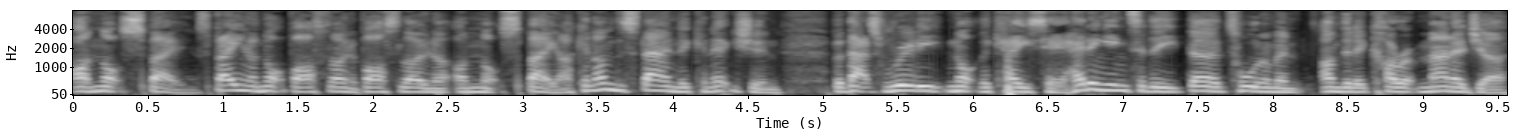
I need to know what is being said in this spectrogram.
are not Spain. Spain are not Barcelona. Barcelona are not Spain. I can understand the connection, but that's really not the case here. Heading into the third tournament under their current manager,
